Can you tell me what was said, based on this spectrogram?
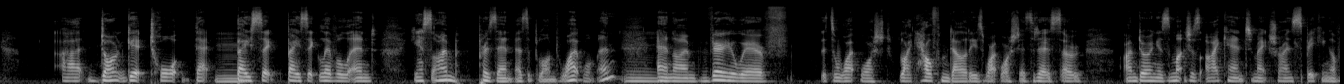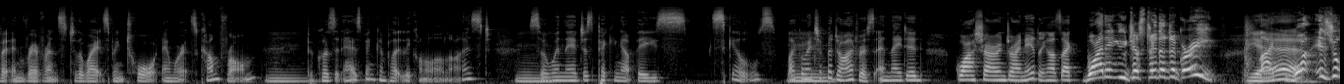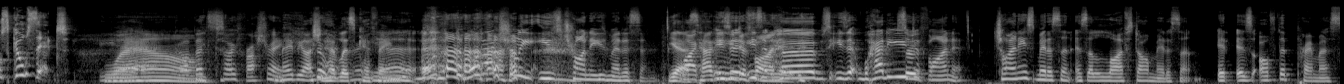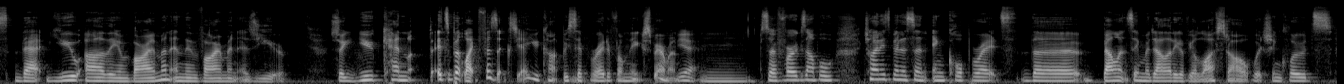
uh, don't get taught that basic basic level. And yes, I'm present as a blonde white woman, and I'm very aware of it's a whitewashed like health modality is whitewashed as it is. So I'm doing as much as I can to make sure I'm speaking of it in reverence to the way it's been taught and where it's come from, mm. because it has been completely colonized. Mm. So when they're just picking up these skills, like I went to mm. podiatrist and they did gua sha and dry needling, I was like, why didn't you just do the degree? Yeah. Like, what is your skill set? Wow. God, that's so frustrating. Maybe I should have less caffeine. Yeah. what actually is Chinese medicine? Yes, how can is you it, define is it? it herbs? Is it how do you So- define it? Chinese medicine is a lifestyle medicine. It is of the premise that you are the environment and the environment is you. So you can, it's a bit like physics, yeah? You can't be separated from the experiment. Yeah. So, for example, Chinese medicine incorporates the balancing modality of your lifestyle, which includes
